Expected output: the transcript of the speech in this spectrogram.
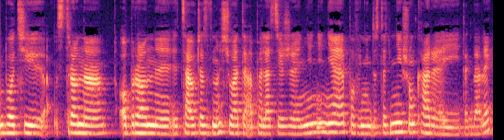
bo ci strona obrony cały czas wnosiła te apelacje, że nie, nie, nie, powinni dostać mniejszą karę i tak dalej.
